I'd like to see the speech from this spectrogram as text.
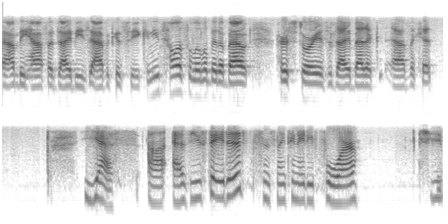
on behalf of diabetes advocacy. Can you tell us a little bit about her story as a diabetic advocate? Yes, uh, as you stated, since 1984, she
